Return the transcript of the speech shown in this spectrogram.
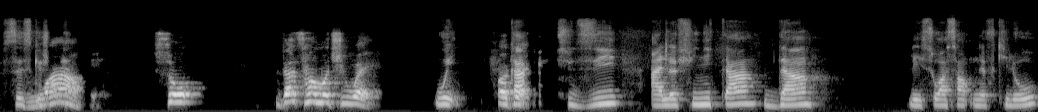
C'est ce que wow. je pèse. So that's how much you weigh. Oui. Okay. Quand tu dis elle a fini tant dans les 69 kilos,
